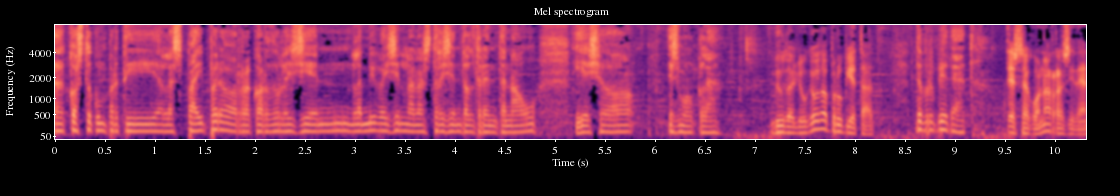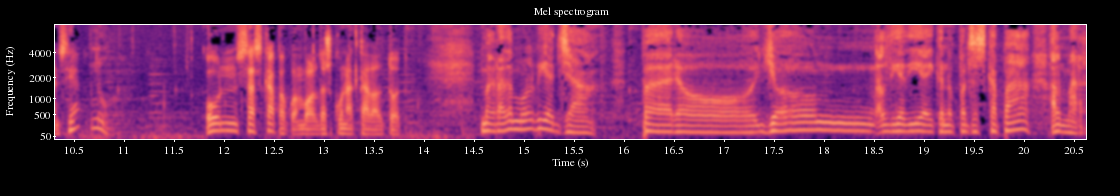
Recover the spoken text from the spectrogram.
eh, costa compartir l'espai, però recordo la gent, la meva gent, la nostra gent del 39, i això és molt clar. Viu de lloguer o de propietat? De propietat? Té segona residència? No. On s'escapa quan vol desconnectar del tot? M'agrada molt viatjar, però jo, mm, el dia a dia i que no pots escapar, al mar.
